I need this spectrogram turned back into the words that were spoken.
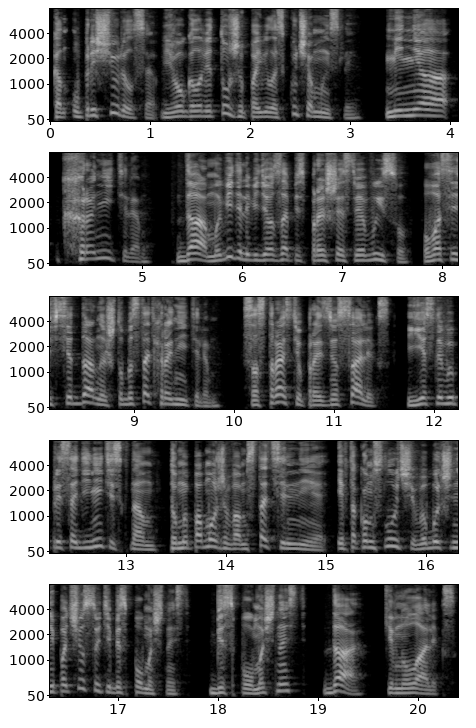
Кан-У прищурился. В его голове тут же появилась куча мыслей. «Меня к хранителям». Да, мы видели видеозапись происшествия в Ису. У вас есть все данные, чтобы стать хранителем. Со страстью произнес Алекс. Если вы присоединитесь к нам, то мы поможем вам стать сильнее. И в таком случае вы больше не почувствуете беспомощность. Беспомощность? Да, кивнул Алекс.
